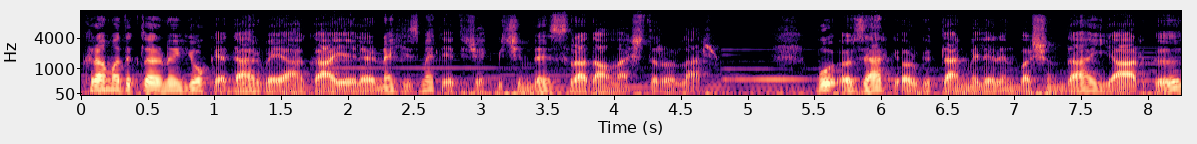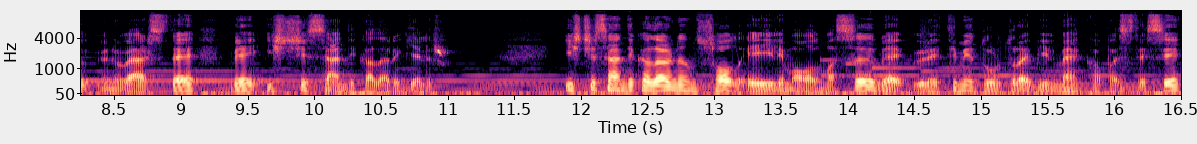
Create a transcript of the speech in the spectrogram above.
Kıramadıklarını yok eder veya gayelerine hizmet edecek biçimde sıradanlaştırırlar. Bu özerk örgütlenmelerin başında yargı, üniversite ve işçi sendikaları gelir. İşçi sendikalarının sol eğilimi olması ve üretimi durdurabilme kapasitesi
